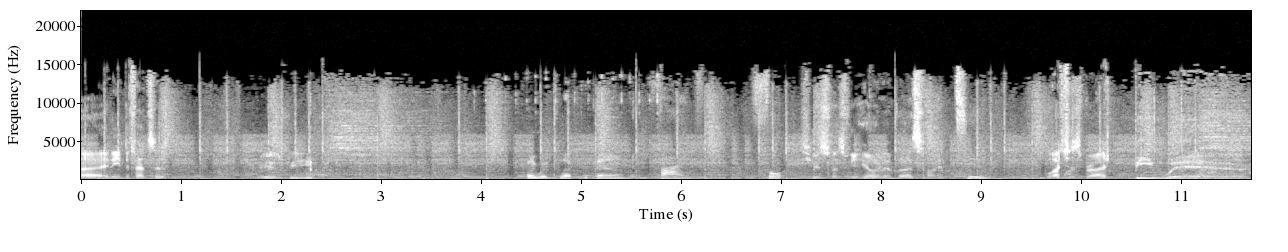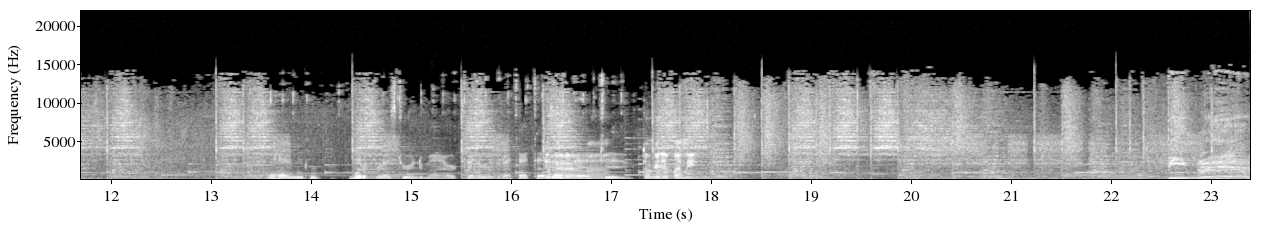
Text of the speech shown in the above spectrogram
Uh, any defensive? Use B. Probably wait till after the pound. Five, four, She was supposed to be healing it, but that's fine. two, Watch this brush. Beware. Well, I would have would have rezzed her into my artillery, but I thought that Get was out bad uh, too. Don't get hit by me. Beware.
